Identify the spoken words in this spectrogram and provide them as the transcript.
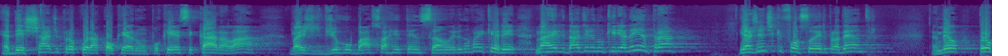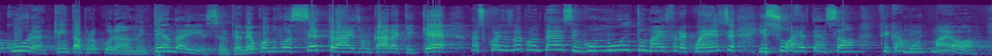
É deixar de procurar qualquer um, porque esse cara lá vai derrubar sua retenção, ele não vai querer. Na realidade, ele não queria nem entrar. E a gente que forçou ele para dentro. Entendeu? Procura quem está procurando, entenda isso, entendeu? Quando você traz um cara que quer, as coisas acontecem com muito mais frequência e sua retenção fica muito maior,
